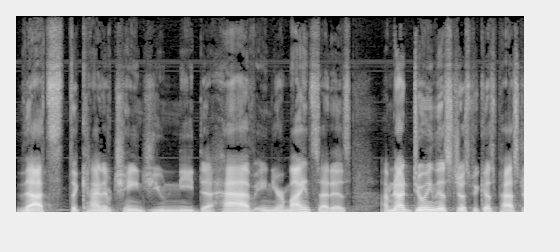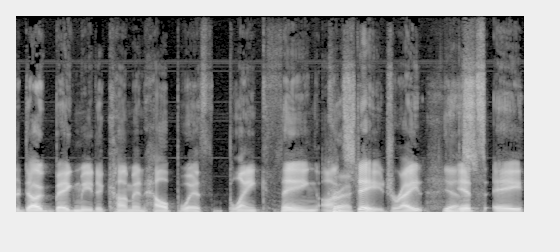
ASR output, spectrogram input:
that's the kind of change you need to have in your mindset is I'm not doing this just because Pastor Doug begged me to come and help with blank thing on Correct. stage, right? Yes. It's a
